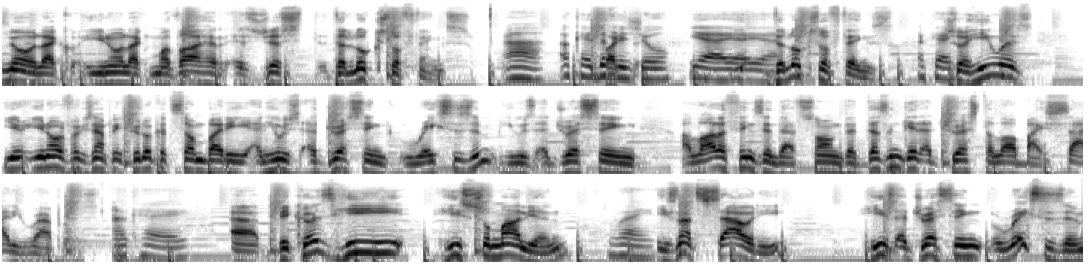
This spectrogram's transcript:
No, like you know, like Madahir is just the looks of things. Ah, okay, the Like the- visual. yeah, yeah, yeah. the looks of things. Okay. So he was, you, you know, for example, if you look at somebody and he was addressing racism, he was addressing a lot of things in that song that doesn't get addressed a lot by Saudi rappers. okay. Uh, because he he's Somalian, Right. he's not Saudi. He's addressing racism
